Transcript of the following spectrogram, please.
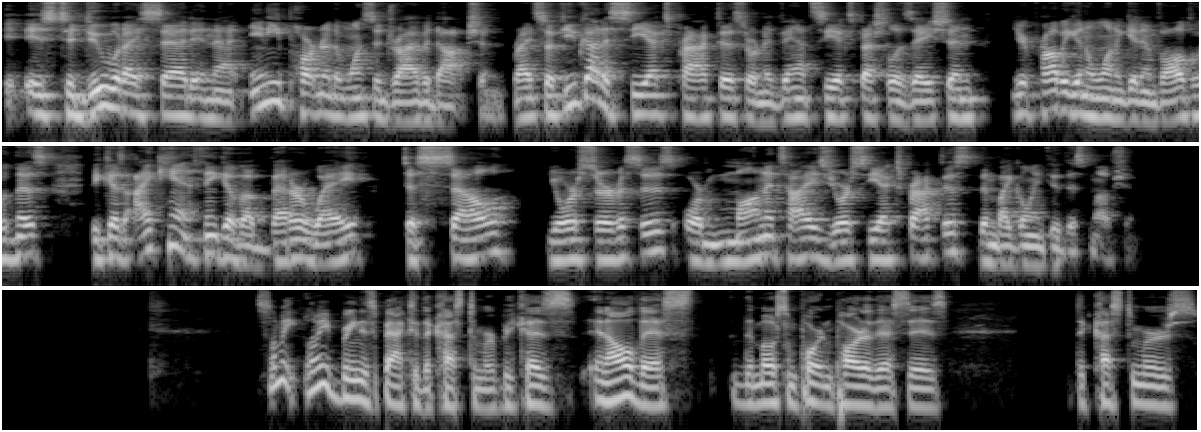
is to do what I said in that any partner that wants to drive adoption, right? So if you've got a CX practice or an advanced CX specialization, you're probably going to want to get involved with this because I can't think of a better way to sell your services or monetize your CX practice than by going through this motion. So let me let me bring this back to the customer because in all this, the most important part of this is the customer's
